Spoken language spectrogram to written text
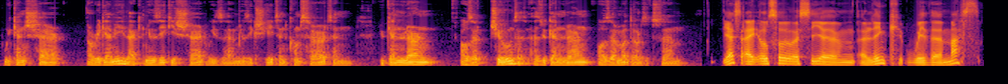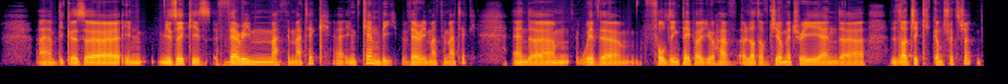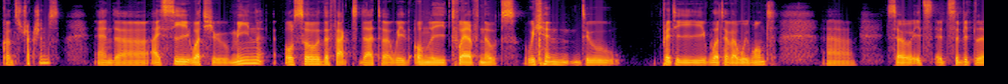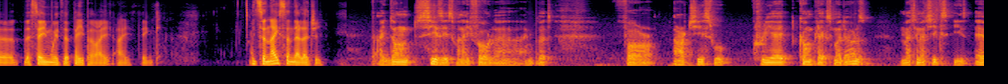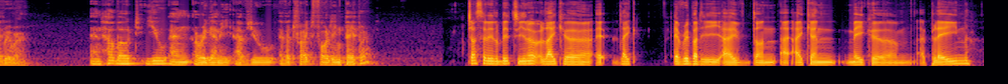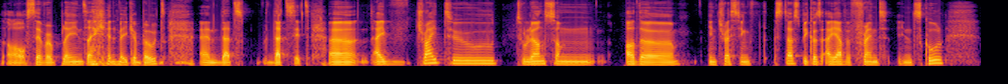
We can share origami like music is shared with uh, music sheets and concerts, and you can learn other tunes as you can learn other models. It's, um, yes, I also uh, see um, a link with uh, maths. Uh, because uh, in music is very mathematic. Uh, it can be very mathematic, and um, with um, folding paper, you have a lot of geometry and uh, logic construction constructions and uh, I see what you mean. Also, the fact that with only 12 notes, we can do pretty whatever we want. So it's it's a bit uh, the same with the paper, I, I think. It's a nice analogy. I don't see this when I fold, uh, but for artists who create complex models, mathematics is everywhere. And how about you and origami? Have you ever tried folding paper? Just a little bit, you know, like uh, like everybody I've done. I, I can make a, um, a, plane or several planes. I can make a boat, and that's that's it. Uh, I've tried to to learn some other interesting th- stuffs because I have a friend in school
